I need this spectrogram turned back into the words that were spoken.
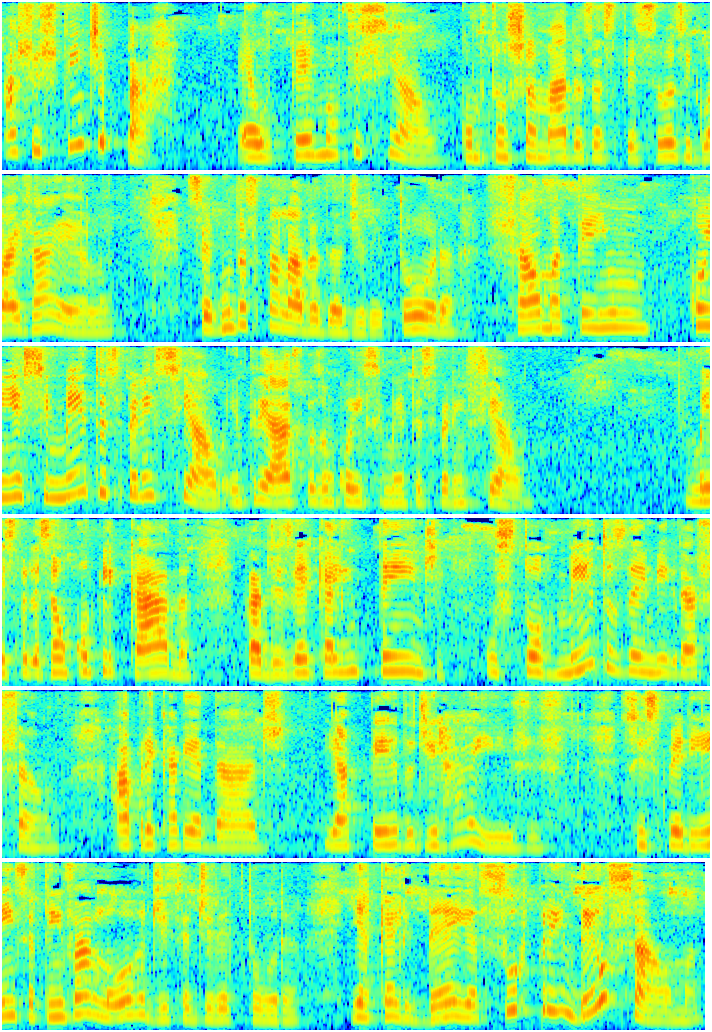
Assistente par é o termo oficial, como são chamadas as pessoas iguais a ela. Segundo as palavras da diretora, Salma tem um conhecimento experiencial, entre aspas, um conhecimento experiencial. Uma expressão complicada para dizer que ela entende os tormentos da imigração, a precariedade e a perda de raízes. Sua experiência tem valor, disse a diretora, e aquela ideia surpreendeu Salma.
